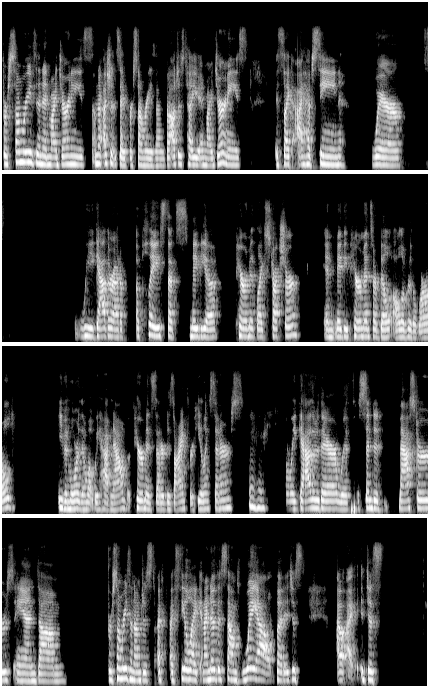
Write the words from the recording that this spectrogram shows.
for some reason in my journeys not, i shouldn't say for some reason but i'll just tell you in my journeys it's like i have seen where we gather at a, a place that's maybe a pyramid like structure and maybe pyramids are built all over the world even more than what we have now but pyramids that are designed for healing centers mm-hmm. and we gather there with ascended masters and um, for some reason i'm just I, I feel like and i know this sounds way out but it just I, I it just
